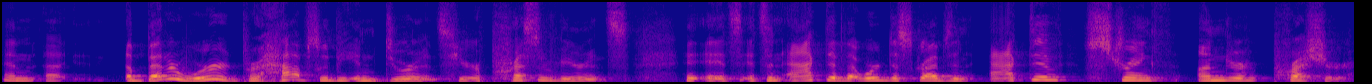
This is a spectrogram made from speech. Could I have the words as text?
And uh, a better word, perhaps, would be endurance here, perseverance. It's, it's an active, that word describes an active strength under pressure.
